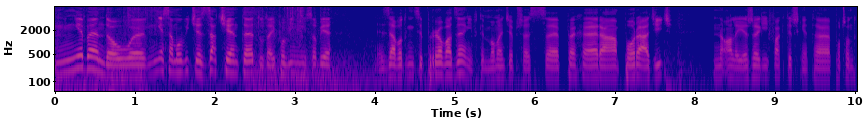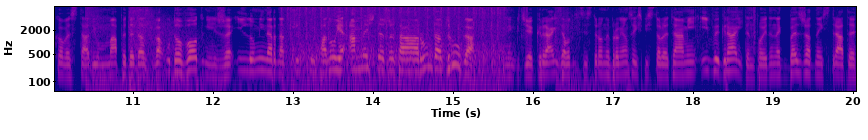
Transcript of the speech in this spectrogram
nie będą e, niesamowicie zacięte. Tutaj powinni sobie zawodnicy prowadzeni w tym momencie przez PHR-a poradzić. No ale jeżeli faktycznie te początkowe stadium mapy Dedas 2 udowodni, że Illuminar nad wszystkim panuje, a myślę, że ta runda druga, gdzie grali zawodnicy strony broniącej z pistoletami i wygrali ten pojedynek bez żadnej straty,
